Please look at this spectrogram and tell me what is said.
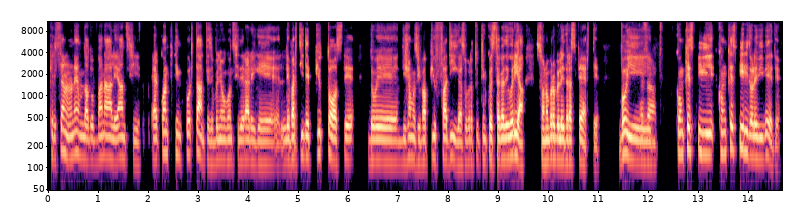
Cristiano, non è un dato banale, anzi è alquanto importante se vogliamo considerare che le partite più toste, dove diciamo si fa più fatica, soprattutto in questa categoria, sono proprio le trasferte. Voi esatto. con, che spi- con che spirito le vivete?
